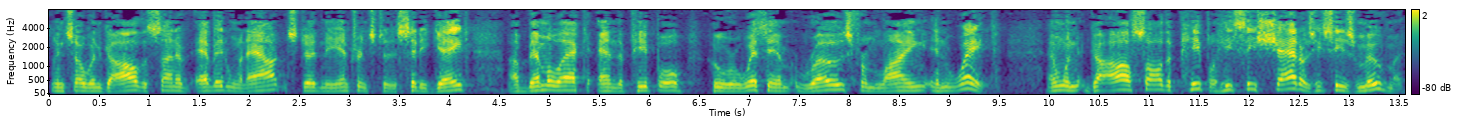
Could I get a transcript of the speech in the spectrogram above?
And so when Gaal, the son of Ebed, went out and stood in the entrance to the city gate, Abimelech and the people who were with him rose from lying in wait. And when Gaal saw the people, he sees shadows, he sees movement.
